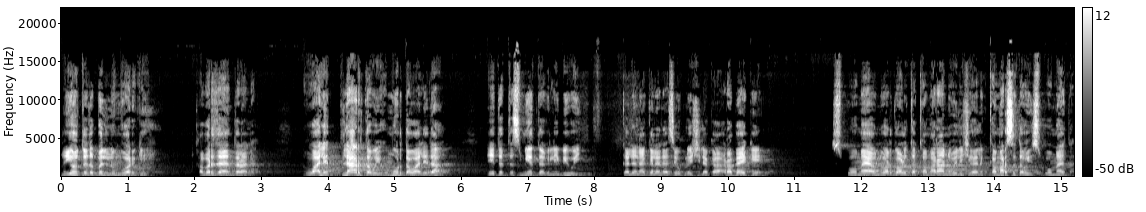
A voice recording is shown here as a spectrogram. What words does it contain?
نو یو ته د بل نوم ورګي خبر ده دراله والد لار ته وای مور ته والده د ته تسمیه تغلیبی وای کله نه کله دا سې وکړي چې لکه عربه کې سپومه او نور دواړو ته کمران ویل شي کمر څه ته وي سپومه ده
